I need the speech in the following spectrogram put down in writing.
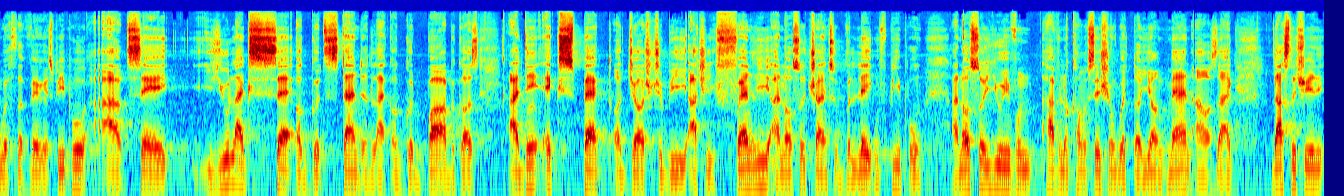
with the various people, I would say you like set a good standard, like a good bar, because I didn't expect a judge to be actually friendly and also trying to relate with people. And also, you even having a conversation with the young man, I was like, that's literally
